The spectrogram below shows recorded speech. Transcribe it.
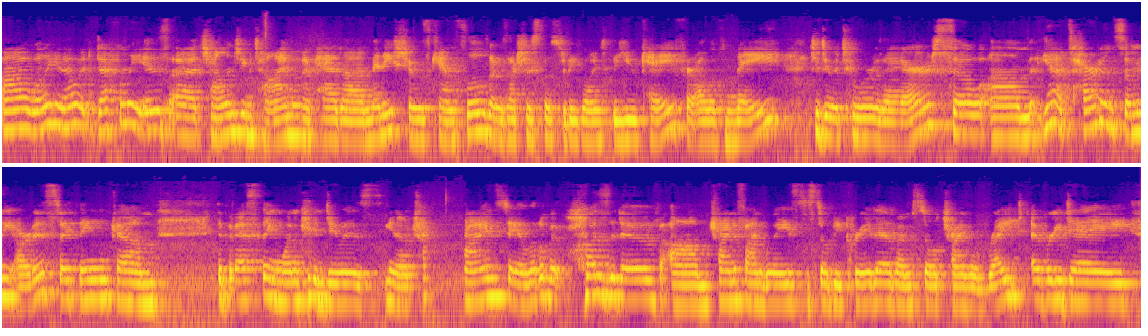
Uh, well, you know, it definitely is a challenging time. I've had uh, many shows canceled. I was actually supposed to be going to the UK for all of May to do a tour there. So, um, yeah, it's hard on so many artists. I think um, the best thing one can do is, you know, try try and stay a little bit positive, um, trying to find ways to still be creative. I'm still trying to write every day,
